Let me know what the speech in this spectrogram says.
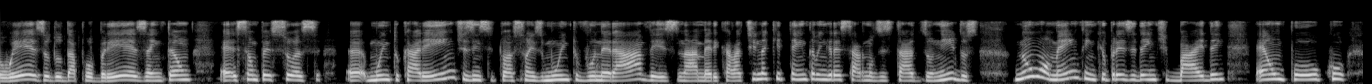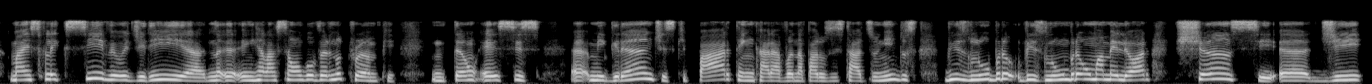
o êxodo da pobreza. Então, é, são pessoas é, muito carentes, em situações muito vulneráveis na América Latina, que tentam ingressar nos Estados Unidos num momento em que o presidente Biden é um pouco mais flexível, eu diria, em relação ao governo Trump. Então, esses uh, migrantes que partem em caravana para os Estados Unidos vislumbram, vislumbram uma melhor chance uh, de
